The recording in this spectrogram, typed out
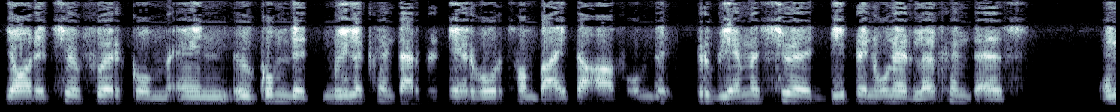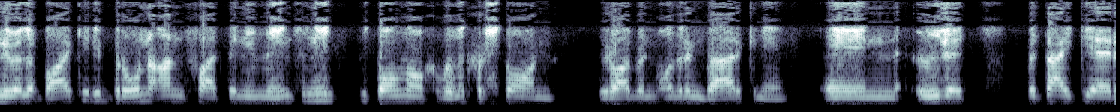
ja dit so voorkom en hoekom dit moeilik geïnterpreteer word van buite af omdat probleme so diep en onderliggend is en hulle baie keer die bronne aanvat en die mense nie totaal nog gewoonlik verstaan hoe daai benadering werk nie en hoe dit baie keer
